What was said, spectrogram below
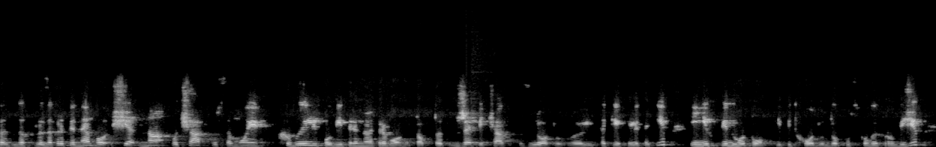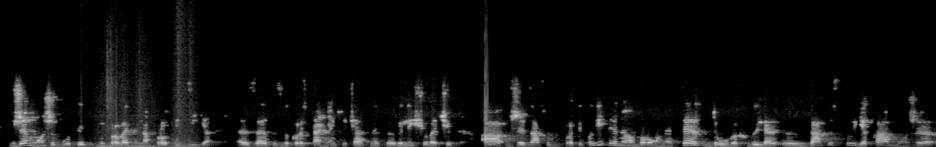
за- за- закрити небо ще на початку самої хвилі повітряної тривоги, тобто вже під час зльоту е, таких літаків і їх підготовки підходу до пускових рубежів вже може бути проведена протидія з, використанням сучасних винищувачів. А вже засоби протиповітряної оборони це друга хвиля е, захисту, яка може е,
